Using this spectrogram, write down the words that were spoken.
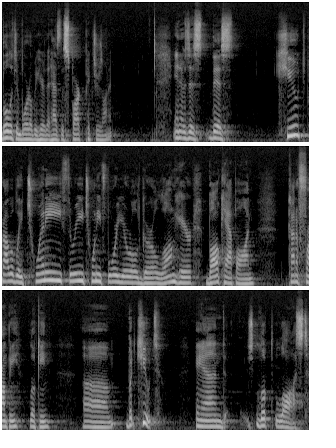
bulletin board over here that has the Spark pictures on it. And it was this, this cute, probably 23, 24 year old girl, long hair, ball cap on, kind of frumpy looking, um, but cute, and looked lost.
